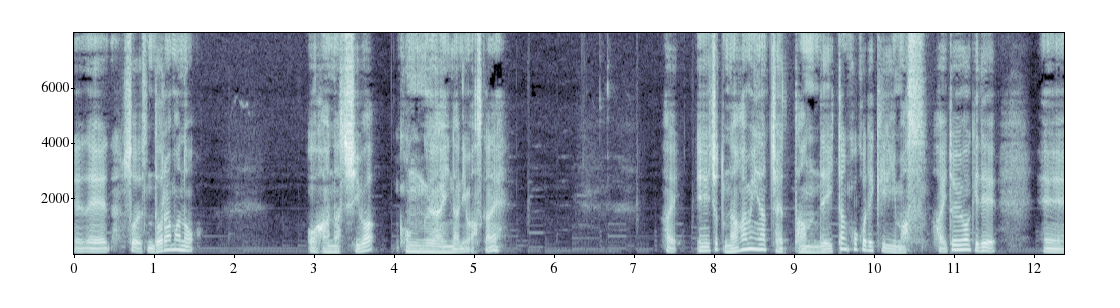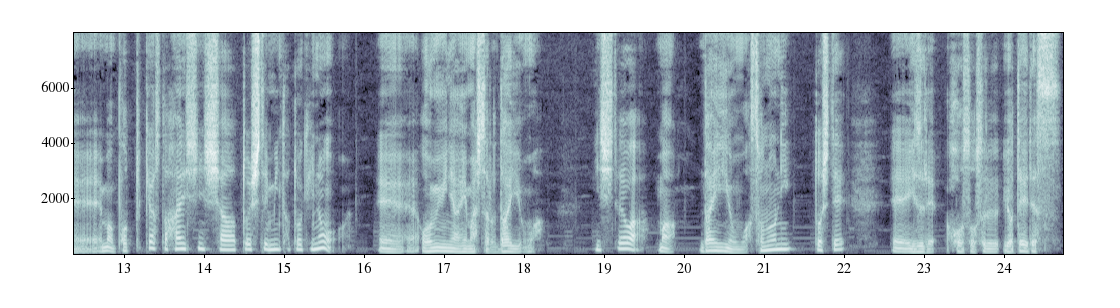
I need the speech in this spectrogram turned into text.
えーそうですね、ドラマのお話は、こんぐらいになりますかね。はい。えー、ちょっと長めになっちゃったんで、一旦ここで切ります。はい。というわけで、えー、まあ、ポッドキャスト配信者として見た時の、えー、お耳に合いましたら第4話にしては、まあ、第4話その2として、えー、いずれ放送する予定です。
